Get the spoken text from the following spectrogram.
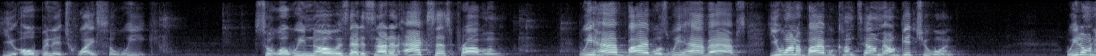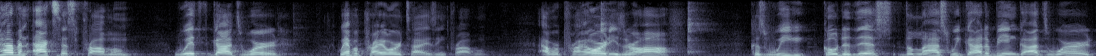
You open it twice a week. So, what we know is that it's not an access problem. We have Bibles, we have apps. You want a Bible? Come tell me, I'll get you one. We don't have an access problem with God's Word. We have a prioritizing problem. Our priorities are off because we go to this, the last. We got to be in God's Word.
